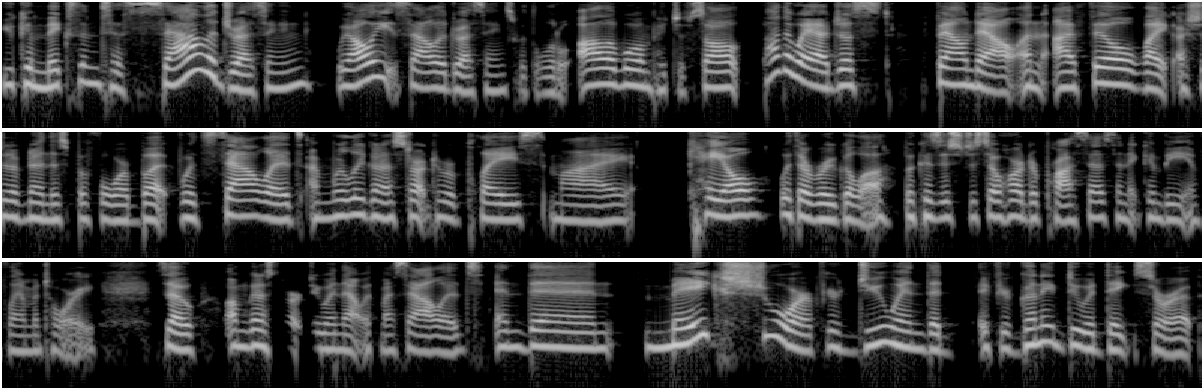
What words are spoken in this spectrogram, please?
You can mix into salad dressing. We all eat salad dressings with a little olive oil and pinch of salt. By the way, I just found out, and I feel like I should have known this before, but with salads, I'm really going to start to replace my kale with arugula because it's just so hard to process and it can be inflammatory. So I'm going to start doing that with my salads. And then make sure if you're doing the, if you're going to do a date syrup,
